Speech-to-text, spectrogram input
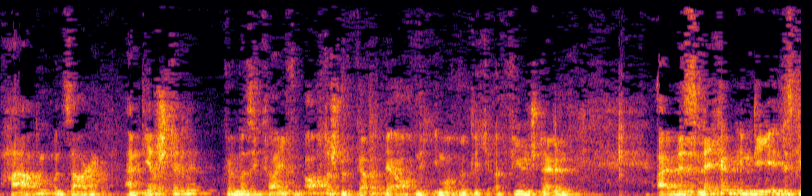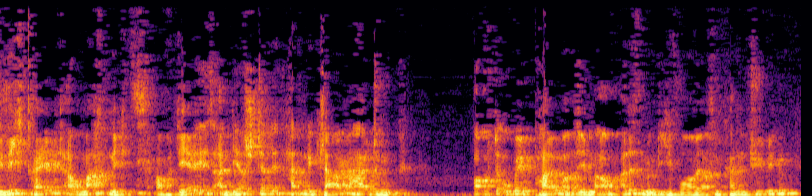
haben und sagen, an der Stelle können wir sie greifen. Auch der Stuttgarter, der auch nicht immer wirklich an vielen Stellen einem das Lächeln in, die, in das Gesicht trägt, aber macht nichts. Auch der ist an der Stelle, hat eine klare Haltung. Auch der OB Palmer, dem man auch alles Mögliche vorwerfen kann in Tübingen.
